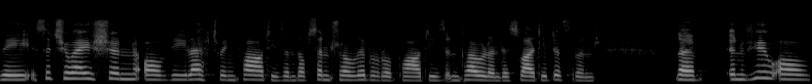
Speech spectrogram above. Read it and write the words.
The situation of the left-wing parties and of central liberal parties in Poland is slightly different. Uh, in view of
